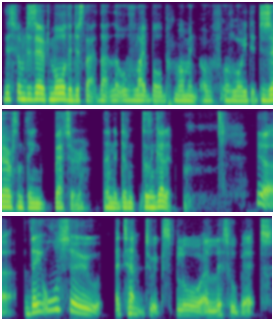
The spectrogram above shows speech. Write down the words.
this film deserved more than just that that little light bulb moment of, of Lloyd. It deserved something better, and it doesn't doesn't get it. Yeah, they also attempt to explore a little bit,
